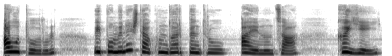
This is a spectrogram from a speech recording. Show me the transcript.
Autorul îi pomenește acum doar pentru a enunța că ei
